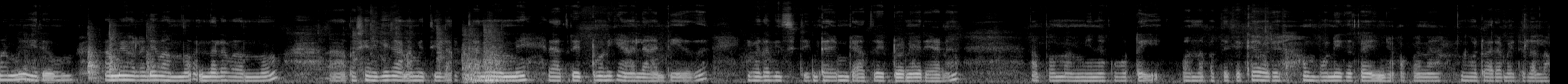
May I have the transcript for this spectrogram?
മമ്മി വരും. മമ്മി ഓൾറെഡി വന്നു. ഇന്നലെ വന്നു. പക്ഷെ എനിക്ക് കാണാൻ പറ്റിയില്ല. കാരണം മമ്മി രാത്രി എട്ട് മണിക്കാണ് ലാൻഡ് ചെയ്തത്. ഇവിടെ വിസിറ്റിംഗ് ടൈം രാത്രി എട്ട് മണി വരെയാണ്. അപ്പം മമ്മീനെ കൂട്ടി വന്നപ്പോഴത്തേക്കൊക്കെ ഒരു ഒമ്പത് മണിയൊക്കെ കഴിഞ്ഞു. അപ്പം പിന്നെ ഇങ്ങോട്ട് വരാൻ പറ്റില്ലല്ലോ.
